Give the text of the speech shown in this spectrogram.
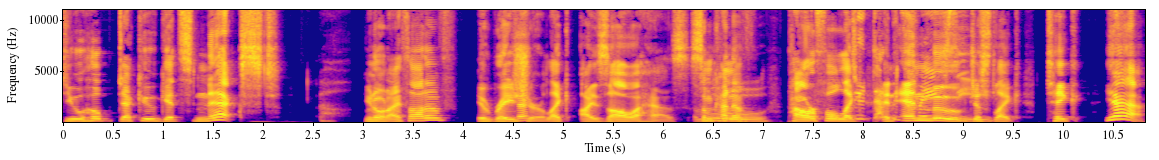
do you hope deku gets next you know what i thought of erasure like aizawa has some kind of powerful like Dude, an end move just like take yeah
